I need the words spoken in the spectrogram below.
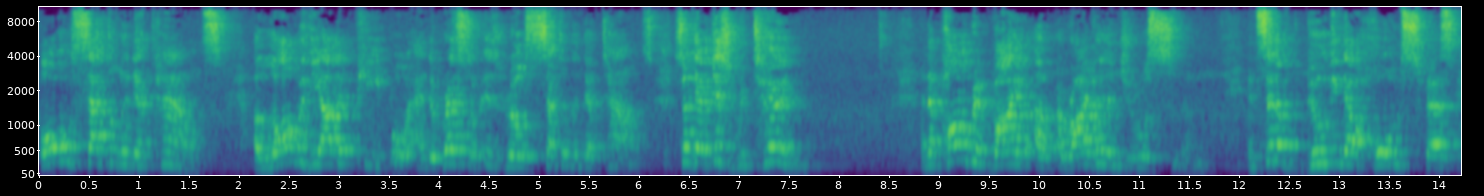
all settled in their towns, along with the other people, and the rest of Israel settled in their towns. So they've just returned. And upon revival, uh, arrival in Jerusalem, Instead of building their homes first,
